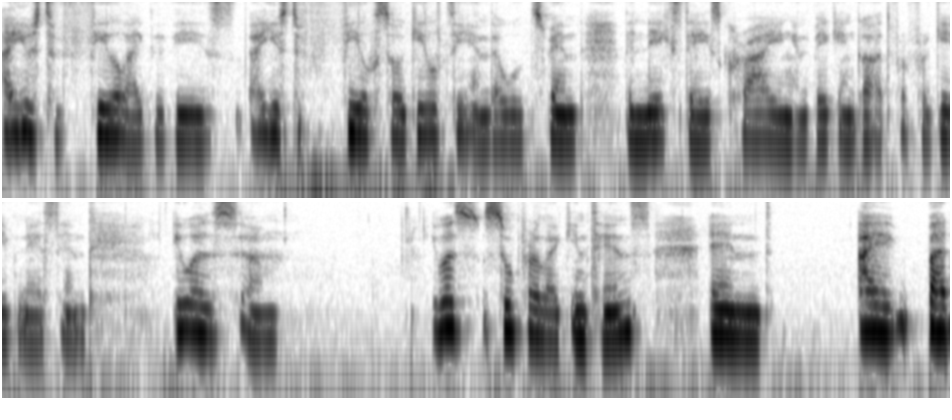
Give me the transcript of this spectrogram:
I used to feel like this. I used to feel so guilty, and I would spend the next days crying and begging God for forgiveness. And it was um, it was super like intense, and I but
